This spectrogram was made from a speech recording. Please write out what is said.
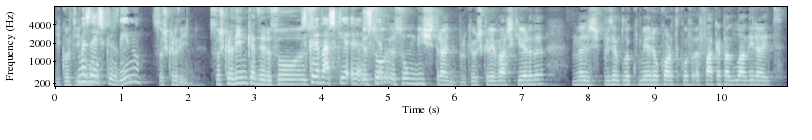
E continuo... Mas é esquerdino? Sou esquerdino. Sou esquerdino, quer dizer, eu sou... Escreva à esquerda? Eu sou, eu sou um bicho estranho, porque eu escrevo à esquerda, mas, por exemplo, a comer eu corto com a, faca está do lado direito.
